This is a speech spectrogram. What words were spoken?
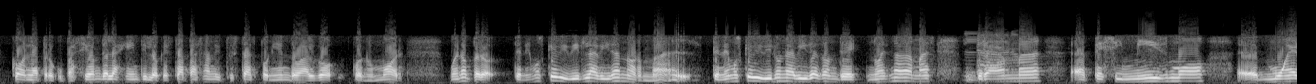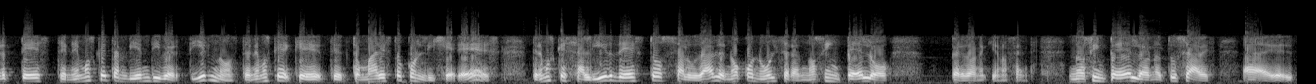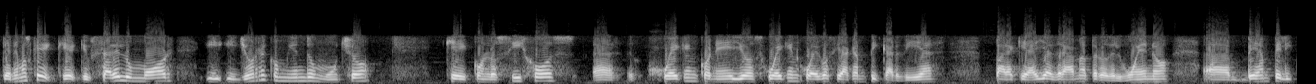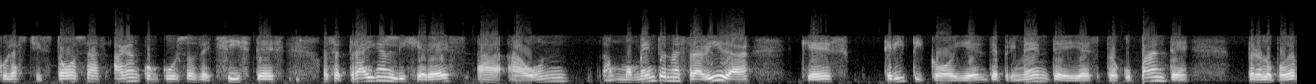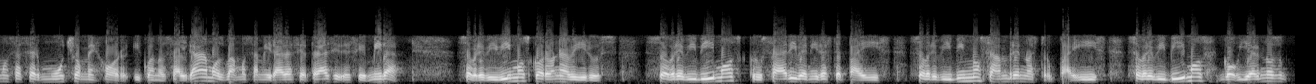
con la preocupación de la gente y lo que está pasando y tú estás poniendo algo con humor. Bueno, pero tenemos que vivir la vida normal, tenemos que vivir una vida donde no es nada más drama, eh, pesimismo, eh, muertes, tenemos que también divertirnos, tenemos que, que, que, tomar esto con ligerez, tenemos que salir de esto saludable, no con úlceras, no sin pelo, perdone quien ofende, no sin pelo, no tú sabes, uh, tenemos que, que, que, usar el humor y, y yo recomiendo mucho que con los hijos uh, jueguen con ellos, jueguen juegos y hagan picardías para que haya drama, pero del bueno, uh, vean películas chistosas, hagan concursos de chistes, o sea, traigan ligerez a, a, un, a un momento en nuestra vida que es crítico y es deprimente y es preocupante, pero lo podemos hacer mucho mejor. Y cuando salgamos vamos a mirar hacia atrás y decir, mira, sobrevivimos coronavirus, sobrevivimos cruzar y venir a este país, sobrevivimos hambre en nuestro país, sobrevivimos gobiernos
